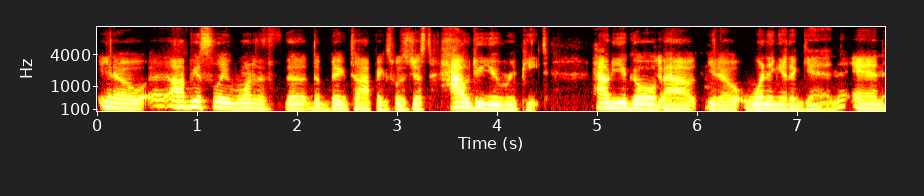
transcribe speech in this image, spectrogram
you know, obviously one of the the big topics was just how do you repeat how do you go about you know winning it again? And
